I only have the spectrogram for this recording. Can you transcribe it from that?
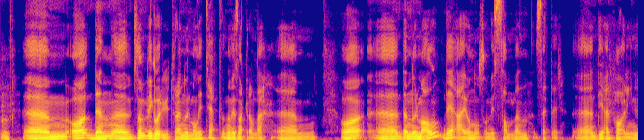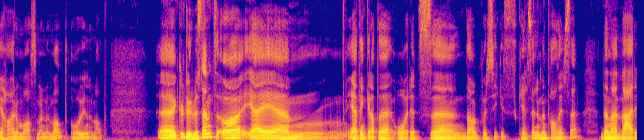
Um, og den eh, som Vi går ut fra en normalitet når vi snakker om det. Um, og eh, denne normalen, det er jo noe som vi sammen setter. Eh, de erfaringene vi har om hva som er normalt og unormalt. Eh, kulturbestemt, og jeg, ehm, jeg tenker at eh, årets eh, dag for psykisk helse, eller mental helse, den er Vær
